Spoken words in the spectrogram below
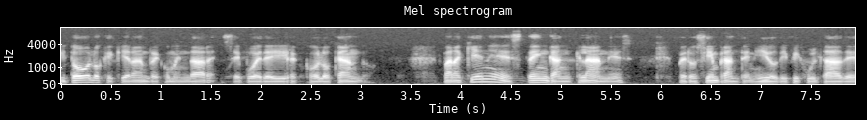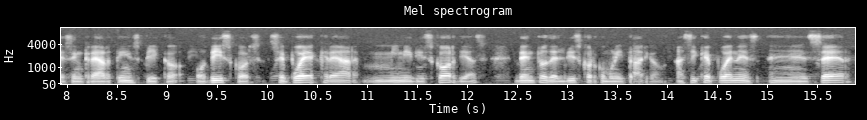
y todo lo que quieran recomendar se puede ir colocando. Para quienes tengan clanes, pero siempre han tenido dificultades en crear TeamSpeak o, Discord, se puede crear mini discordias dentro del Discord comunitario. Así que pueden eh, ser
